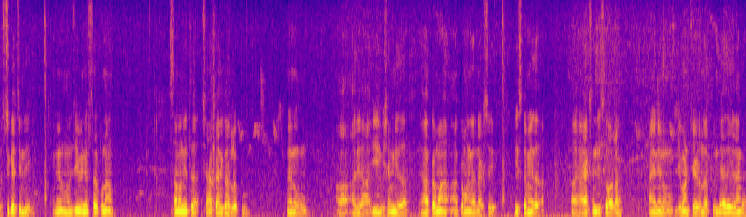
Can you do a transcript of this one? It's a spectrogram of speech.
దృష్టికి వచ్చింది. నేను జీవీ న్యూస్ తరఫున సంబంధిత శాఖ అధికారులకు నేను అది ఈ విషయం మీద అక్రమ అక్రమంగా నడిచే ఇసుక మీద యాక్షన్ తీసుకోవాలా అని నేను డిమాండ్ చేయడం జరుగుతుంది. అదేవిధంగా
